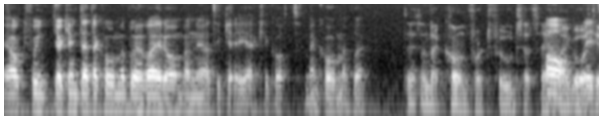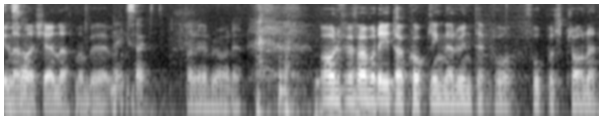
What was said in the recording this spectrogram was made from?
jag, får inte, jag kan inte äta korv med bröd varje dag, men jag tycker det är jäkligt gott med korv med bröd. Det är sån där comfort food så att säga. Ja, man går till när så. man känner att man behöver. Exakt. Ja, det är bra det. Vad har du för favoritavkoppling när du inte är på fotbollsplanen?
